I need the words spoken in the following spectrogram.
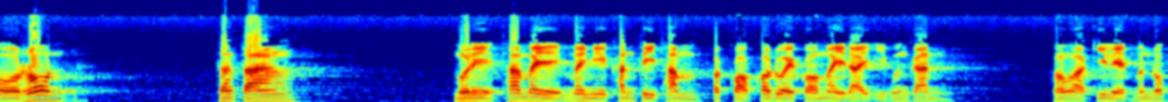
ต่อร้อนต่างๆโมนี่ถ้าไม่ไม่มีขันติธรรมประกอบเข้าด้วยก็ไม่ได้อีกเหมือนกัน เพราะว่ากิเลสมันรบ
